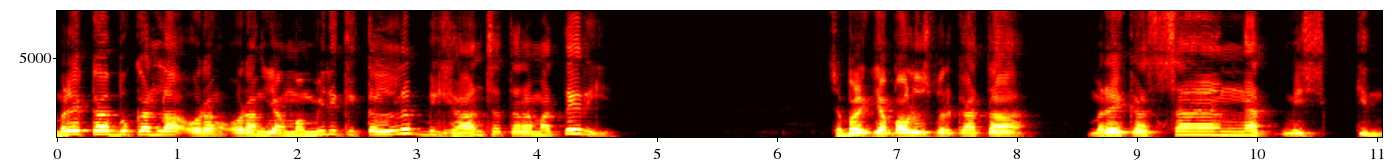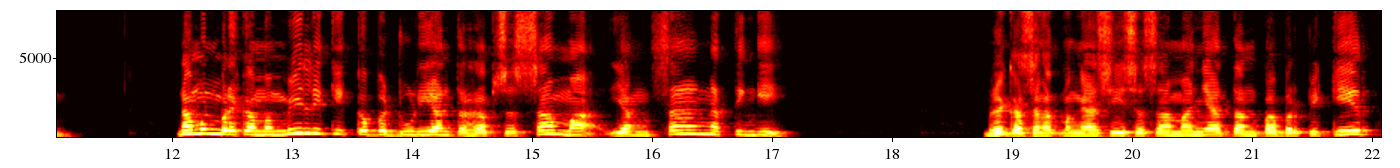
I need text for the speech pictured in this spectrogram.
Mereka bukanlah orang-orang yang memiliki kelebihan secara materi, Sebaliknya Paulus berkata, mereka sangat miskin. Namun mereka memiliki kepedulian terhadap sesama yang sangat tinggi. Mereka sangat mengasihi sesamanya tanpa berpikir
